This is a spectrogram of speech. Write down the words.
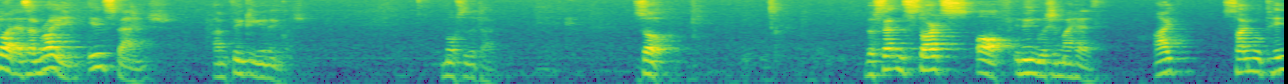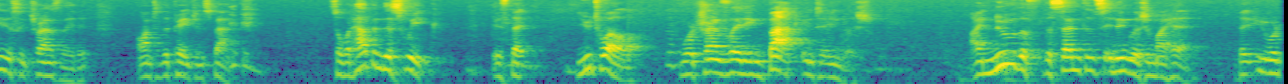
but as I'm writing in Spanish, I'm thinking in English most of the time. So, the sentence starts off in English in my head. I simultaneously translate it onto the page in Spanish. So, what happened this week is that you 12 were translating back into English. I knew the, the sentence in English in my head that you were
